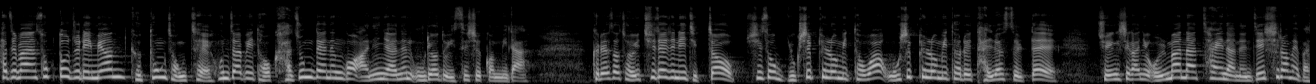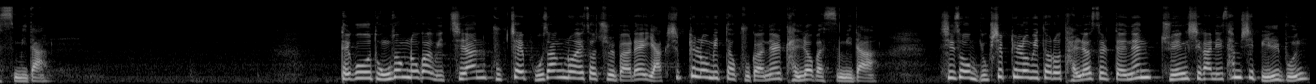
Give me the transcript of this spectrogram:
하지만 속도 줄이면 교통 정체, 혼잡이 더 가중되는 거 아니냐는 우려도 있으실 겁니다. 그래서 저희 취재진이 직접 시속 60km와 50km를 달렸을 때 주행 시간이 얼마나 차이 나는지 실험해 봤습니다. 대구 동성로가 위치한 국채 보상로에서 출발해 약 10km 구간을 달려봤습니다. 시속 60km로 달렸을 때는 주행 시간이 31분,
